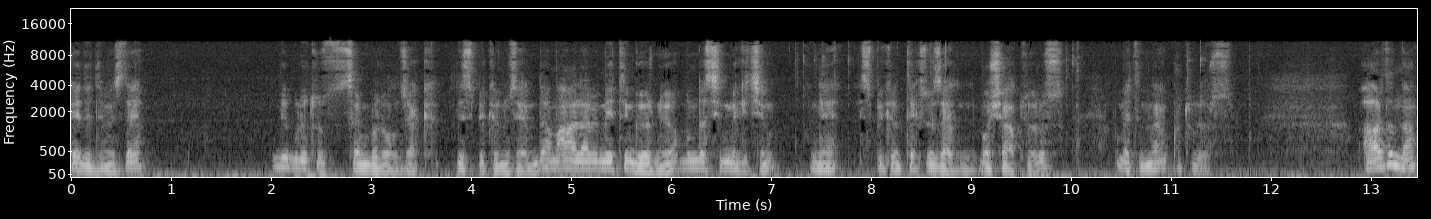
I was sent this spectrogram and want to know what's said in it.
Dediğimizde bir bluetooth sembolü olacak speaker'ın üzerinde ama hala bir metin görünüyor. Bunu da silmek için yine speaker'ın text özelliğini boşaltıyoruz. Bu metinden kurtuluyoruz. Ardından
